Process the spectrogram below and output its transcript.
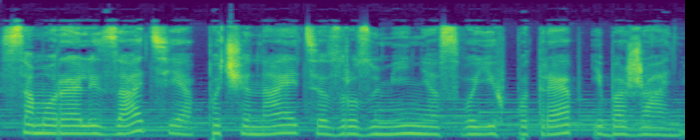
Самореалізація починається з розуміння своїх потреб і бажань.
